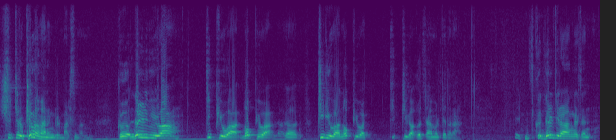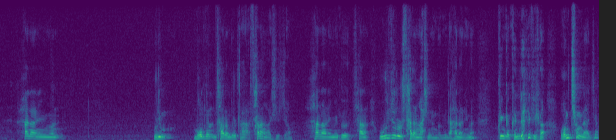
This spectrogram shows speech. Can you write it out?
실제로 경험하는 걸 말씀합니다. 그 넓이와 깊이와 높이와 어, 길이와 높이와 깊이가 어떠함을 깨달아 그 넓이라는 것은 하나님은 우리 모든 사람들 다 사랑하시죠 하나님의 그 사랑, 우주를 사랑하시는 겁니다. 하나님은. 그러니까 그 넓이가 엄청나죠.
